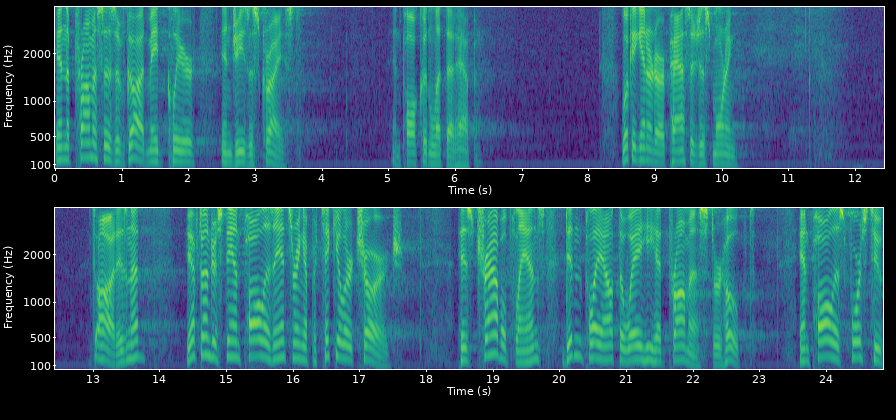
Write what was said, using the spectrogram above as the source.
in the promises of God made clear in Jesus Christ. And Paul couldn't let that happen. Look again at our passage this morning. It's odd, isn't it? You have to understand, Paul is answering a particular charge. His travel plans didn't play out the way he had promised or hoped. And Paul is forced to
